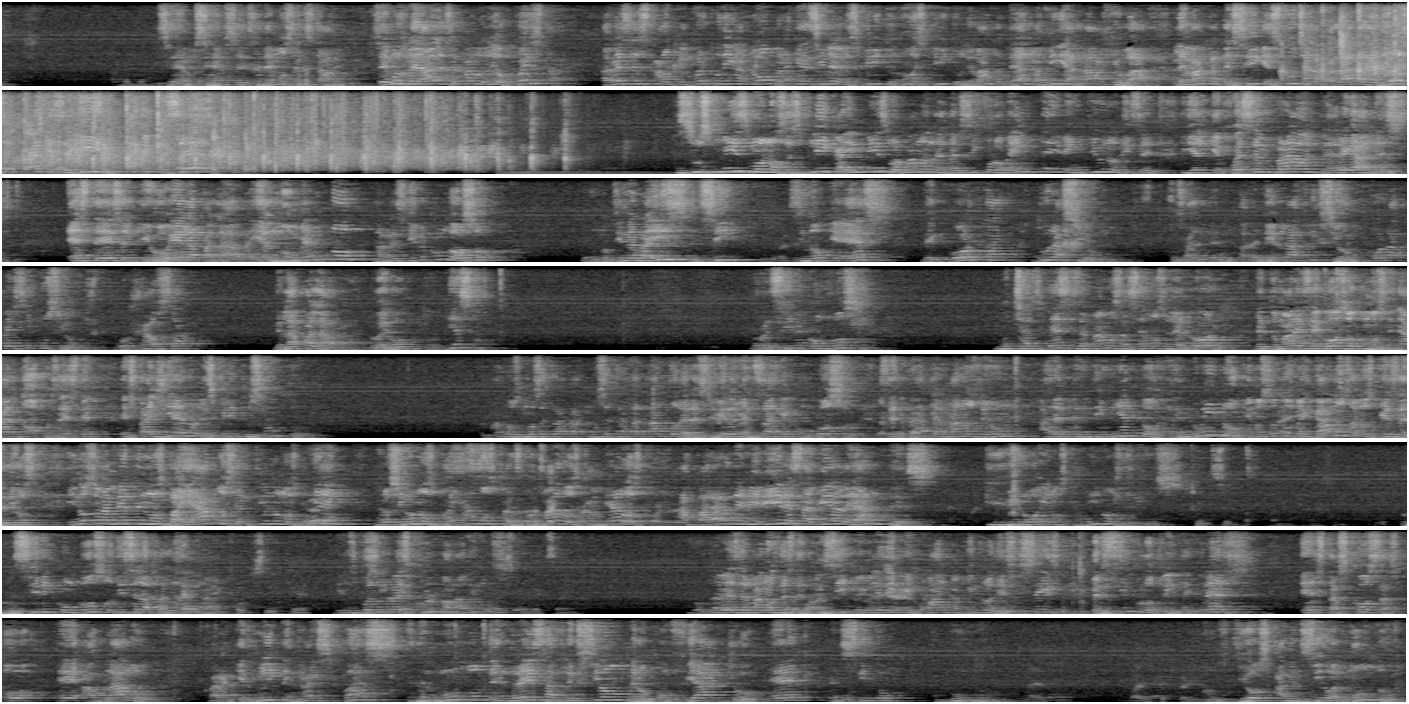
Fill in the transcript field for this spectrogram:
Y seamos, seamos reales, hermanos, digo, cuesta. A veces, aunque el cuerpo diga no, pero hay que decirle al espíritu, no, espíritu, levántate, alma mía, alaba a Jehová, levántate, sigue, escucha la palabra de Dios, hay que seguir, hay que crecer. Jesús mismo nos explica ahí mismo, hermano, en el versículo 20 y 21 dice, y el que fue sembrado en pedregales, este es el que oye la palabra y al momento la recibe con gozo, pero no tiene raíz en sí, sino que es de corta duración. Pues al venir la aflicción o la persecución por causa de la palabra, luego tropieza lo recibe con gozo. Muchas veces, hermanos, hacemos el error de tomar ese gozo como señal. No, pues este está lleno del Espíritu Santo. Hermanos, no se trata, no se trata tanto de recibir el mensaje con gozo. Se trata, hermanos, de un arrepentimiento genuino, que nosotros vengamos a los pies de Dios Y no solamente nos vayamos sintiéndonos bien, pero si no nos vayamos transformados, cambiados, a parar de vivir esa vida de antes y vivir hoy en los caminos de Dios. Lo reciben con gozo, dice la palabra. Y después otra vez culpan a Dios. Otra vez, hermanos, desde el principio yo le dije en Juan capítulo 16, versículo 33, estas cosas os he hablado para que en mí tengáis paz. En el mundo tendréis aflicción, pero confiad, yo he vencido al mundo. Dios ha vencido al mundo.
